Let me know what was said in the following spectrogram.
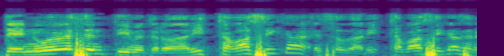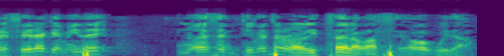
De 9 centímetros de arista básica, eso de arista básica se refiere a que mide 9 centímetros la arista de la base, ojo cuidado.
